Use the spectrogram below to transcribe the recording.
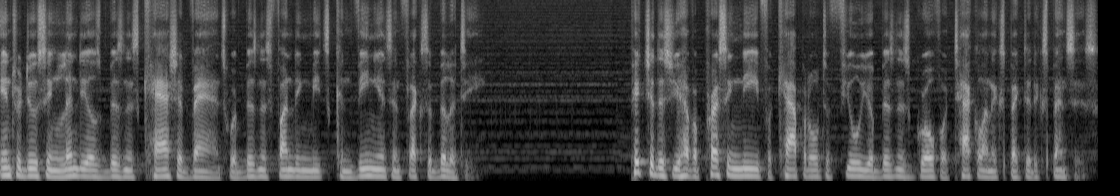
Introducing Lendio's Business Cash Advance, where business funding meets convenience and flexibility. Picture this, you have a pressing need for capital to fuel your business growth or tackle unexpected expenses.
